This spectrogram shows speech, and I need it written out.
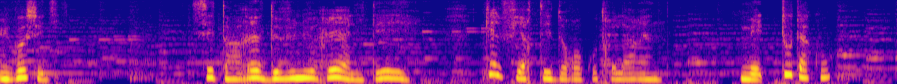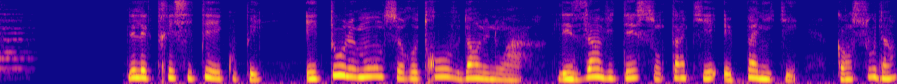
Hugo se dit C'est un rêve devenu réalité. Quelle fierté de rencontrer la reine. Mais tout à coup, l'électricité est coupée et tout le monde se retrouve dans le noir. Les invités sont inquiets et paniqués quand soudain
